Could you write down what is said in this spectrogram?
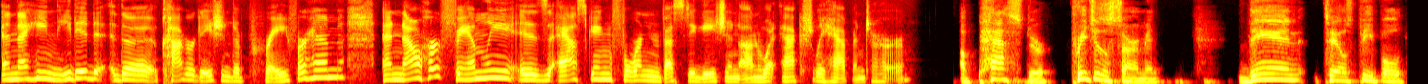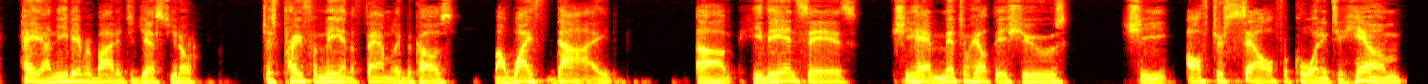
and that he needed the congregation to pray for him. And now her family is asking for an investigation on what actually happened to her. A pastor preaches a sermon, then tells people, hey, I need everybody to just, you know, just pray for me and the family because my wife died. Um, he then says she had mental health issues. She offed herself, according to him.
